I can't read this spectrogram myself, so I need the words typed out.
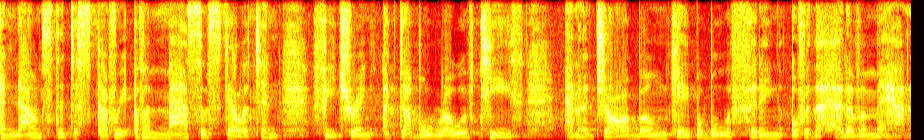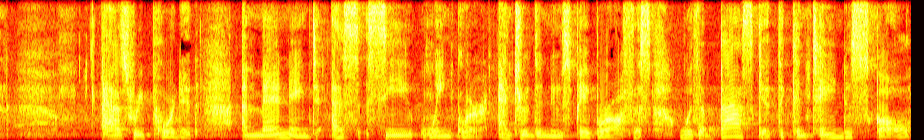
announced the discovery of a massive skeleton featuring a double row of teeth and a jawbone capable of fitting over the head of a man. As reported, a man named S.C. Winkler entered the newspaper office with a basket that contained a skull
